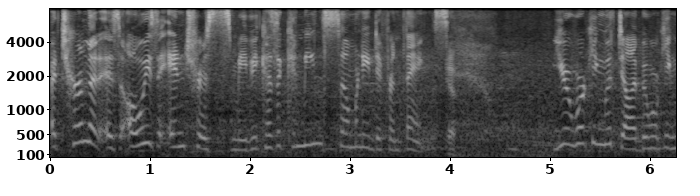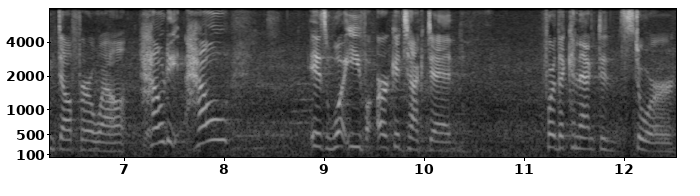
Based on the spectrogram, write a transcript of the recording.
a term that is always interests me because it can mean so many different things. Yeah. You're working with Dell. I've been working with Dell for a while. How do how is what you've architected for the connected store,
